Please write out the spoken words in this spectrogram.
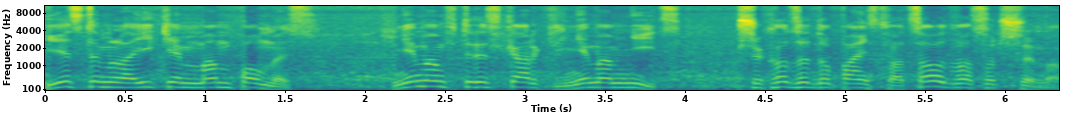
jestem laikiem, mam pomysł. Nie mam wtryskarki, nie mam nic. Przychodzę do państwa, co od was otrzymam?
